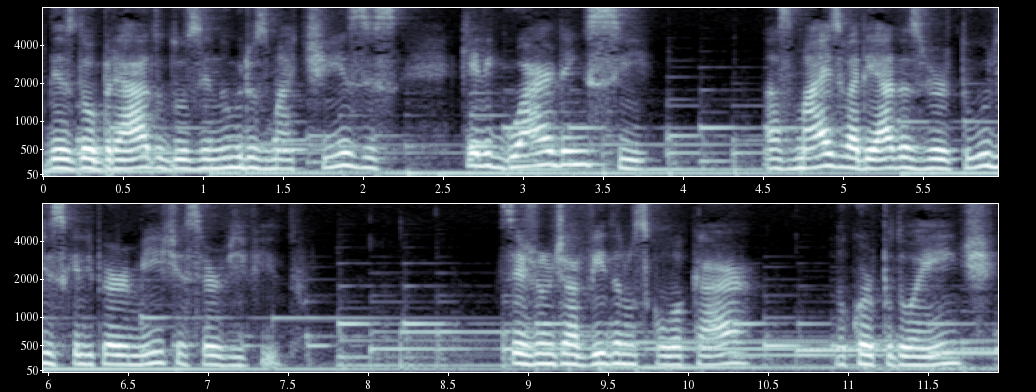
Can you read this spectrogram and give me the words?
desdobrado dos inúmeros matizes que ele guarda em si, nas mais variadas virtudes que ele permite ser vivido. Seja onde a vida nos colocar, no corpo doente,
